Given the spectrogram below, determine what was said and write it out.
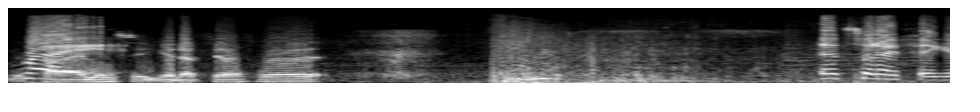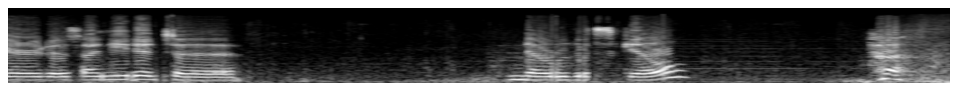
the Right. timing so you get a feel for it. That's what I figured. Is I needed to know the skill.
